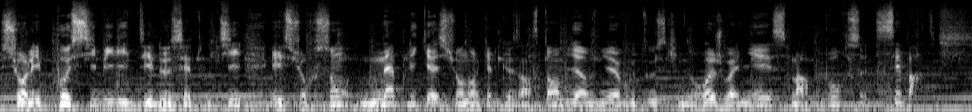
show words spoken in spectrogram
sur les possibilités de cet outil et sur son application dans quelques instants. Bienvenue à vous tous qui nous rejoignez. Smart Bourse, c'est parti.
